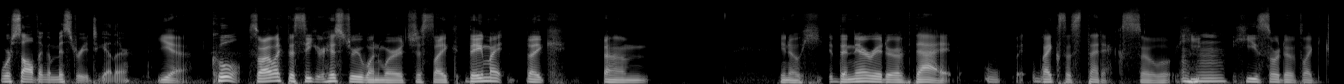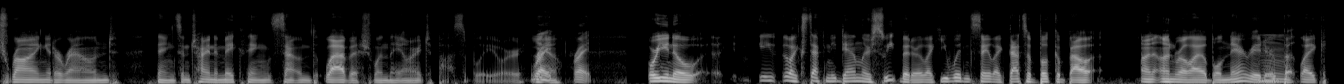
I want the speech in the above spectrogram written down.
we're solving a mystery together. yeah. Cool. So I like the secret history one where it's just like they might like, um, you know, he, the narrator of that w- likes aesthetics, so he Mhm. he's sort of like drawing it around things and trying to make things sound lavish when they aren't possibly, or you Right. know, Right. or you know like stephanie danler's sweetbitter like you wouldn't say like that's a book about an unreliable narrator Mm. but like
